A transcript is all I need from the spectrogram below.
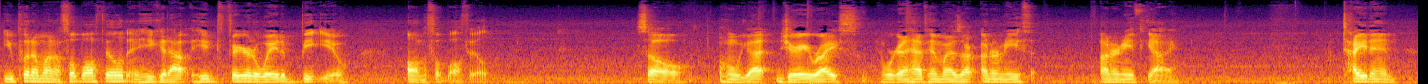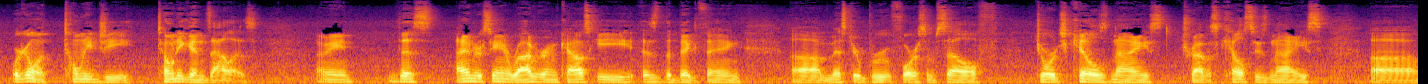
you put him on a football field and he could out he'd figured a way to beat you on the football field. So we got Jerry Rice. We're gonna have him as our underneath underneath guy. Tight end. We're going with Tony G. Tony Gonzalez. I mean, this I understand Rob Gronkowski is the big thing. Uh, Mr. Brute Force himself. George Kittle's nice. Travis Kelce's nice. Uh,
